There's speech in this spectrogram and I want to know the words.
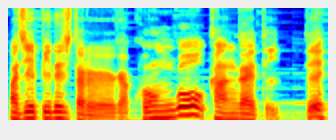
ま JP デジタルが今後考えていって、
